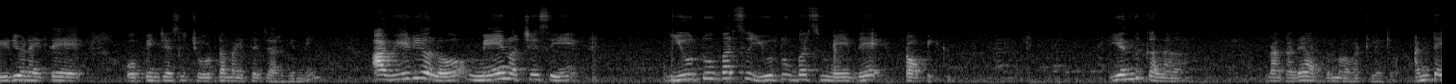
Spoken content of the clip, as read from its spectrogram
వీడియోని అయితే ఓపెన్ చేసి చూడడం అయితే జరిగింది. ఆ వీడియోలో మెయిన్ వచ్చేసి యూట్యూబర్స్ యూట్యూబర్స్ మీదే టాపిక్. ఎందుకలా? నాకు అదే అర్థం అవ్వట్లేదు. అంటే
